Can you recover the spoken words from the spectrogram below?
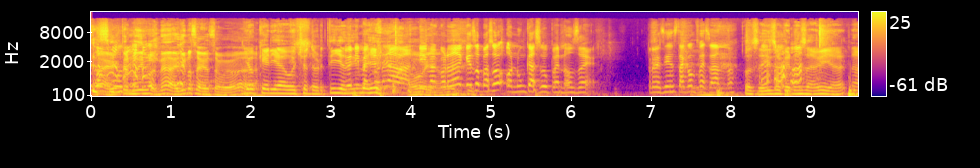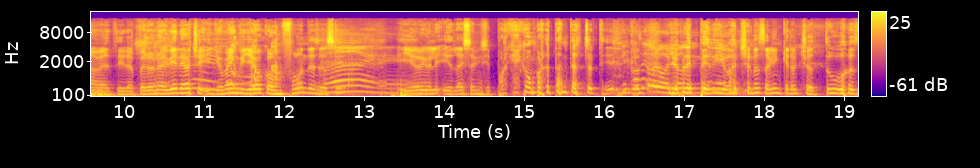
Me Ah, Víctor no dijo nada, yo no sabía esa huevada. Yo quería ocho tortillas. Yo ni me acordaba, ni me acordaba que eso pasó o nunca supe, no sé. Recién está confesando. O se hizo que no sabía. No, mentira. Pero no, y viene ocho y yo vengo y llego con fundes así. Y yo digo, y Liza me dice, ¿por qué compró tantas tortillas? Yo Digo, le pedí ocho, no sabían que eran ocho tubos.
